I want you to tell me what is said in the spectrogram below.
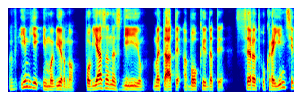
в ім'ї, імовірно, пов'язане з дією метати або кидати. Серед українців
